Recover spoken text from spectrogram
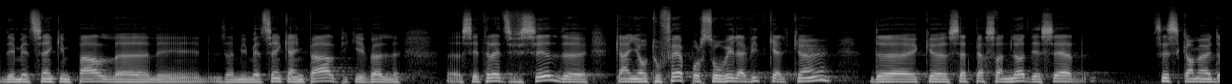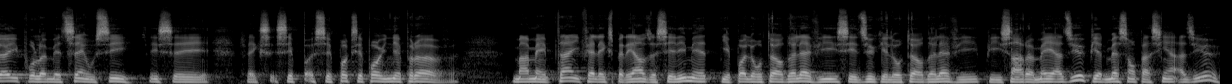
des médecins qui me parlent, euh, les, amis médecins quand ils me parlent, puis qui veulent... Euh, c'est très difficile, de, quand ils ont tout fait pour sauver la vie de quelqu'un, de, que cette personne-là décède. c'est comme un deuil pour le médecin aussi. C'est, c'est, pas, pas que c'est pas une épreuve. Mais en même temps, il fait l'expérience de ses limites. Il n'est pas l'auteur de la vie, c'est Dieu qui est l'auteur de la vie. Puis il s'en remet à Dieu, puis il admet son patient à Dieu.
